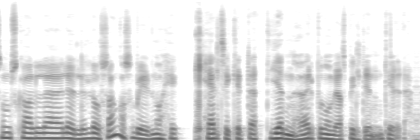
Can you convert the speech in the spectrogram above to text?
som skal lede litt lovsang, og så blir det helt sikkert et gjenhør på noe vi har spilt inn tidligere.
